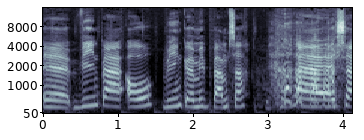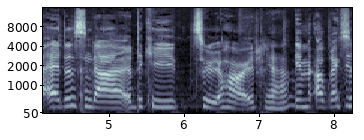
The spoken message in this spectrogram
øh, vinbar og vingummi bamser, øh, så er det sådan der, the key to your heart. ja. Jamen oprigtigt,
